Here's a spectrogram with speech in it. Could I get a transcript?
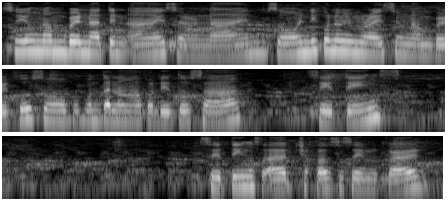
So, yung number natin ay 09. So, hindi ko na-memorize yung number ko. So, pupunta lang ako dito sa settings. Settings at saka sa SIM card.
